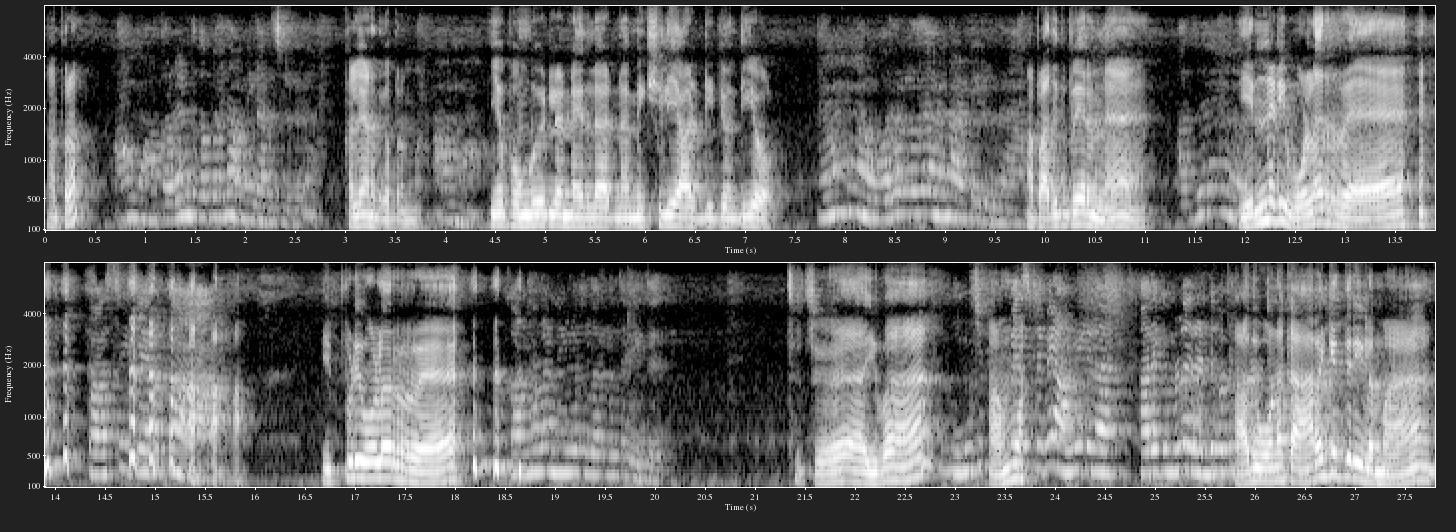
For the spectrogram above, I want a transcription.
அப்புறம்? கல்யாணத்துக்கு அப்புறம் ஏன் இப்போ உங்கள் வீட்டில் என்ன இதில் ஆட்டின மிக்சிலேயே ஆட்டிட்டு வந்தியோ? அப்போ அதுக்கு பேர் என்ன? என்னடி உளர்ற? இப்படி உளர்ற? இவன் அம்மா. அது உனக்கு அரைக்க தெரியலம்மா.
